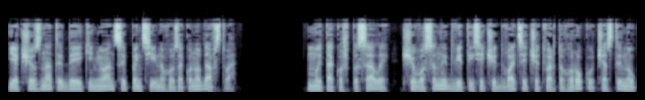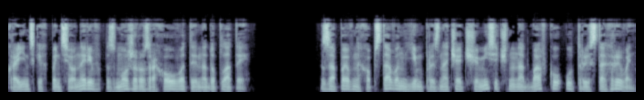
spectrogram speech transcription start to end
якщо знати деякі нюанси пенсійного законодавства. Ми також писали, що восени 2024 року частина українських пенсіонерів зможе розраховувати на доплати. За певних обставин їм призначать щомісячну надбавку у 300 гривень.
